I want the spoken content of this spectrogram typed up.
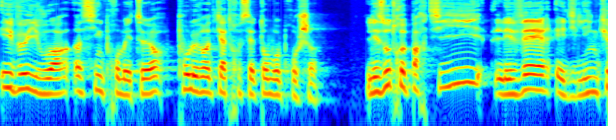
et veut y voir un signe prometteur pour le 24 septembre prochain. Les autres partis, les Verts et Die Linke,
